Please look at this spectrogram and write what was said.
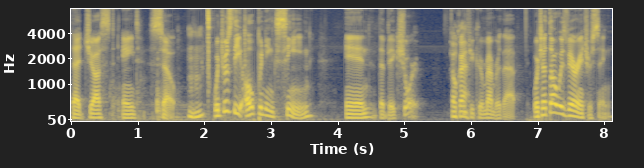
that just ain't so." Which was the opening scene in The Big Short Okay. if you can remember that, which I thought was very interesting.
